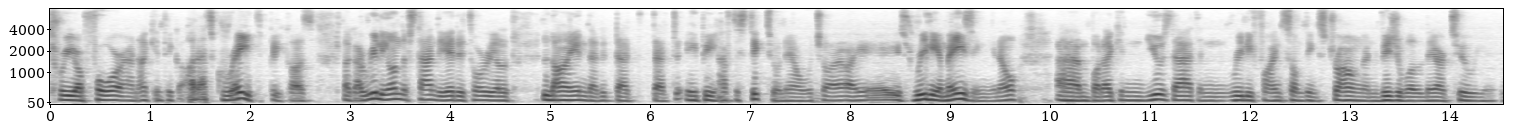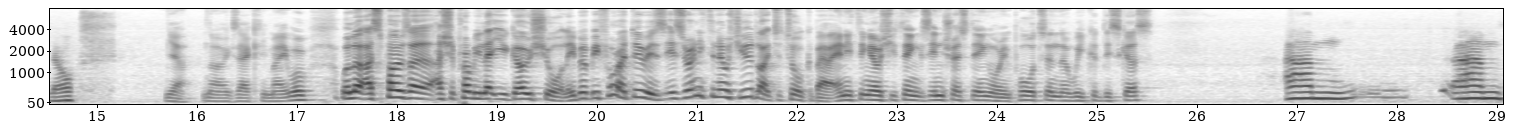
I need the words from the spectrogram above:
three or four and i can think oh that's great because like i really understand the editorial line that that that ap have to stick to now which i, I is really amazing you know? Um, but i can use that and really find something strong and visual there too you know Yeah, no, exactly, mate. Well, well, look, I suppose I, I should probably let you go shortly. But before I do, is is there anything else you'd like to talk about? Anything else you think is interesting or important that we could discuss? Um, um,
